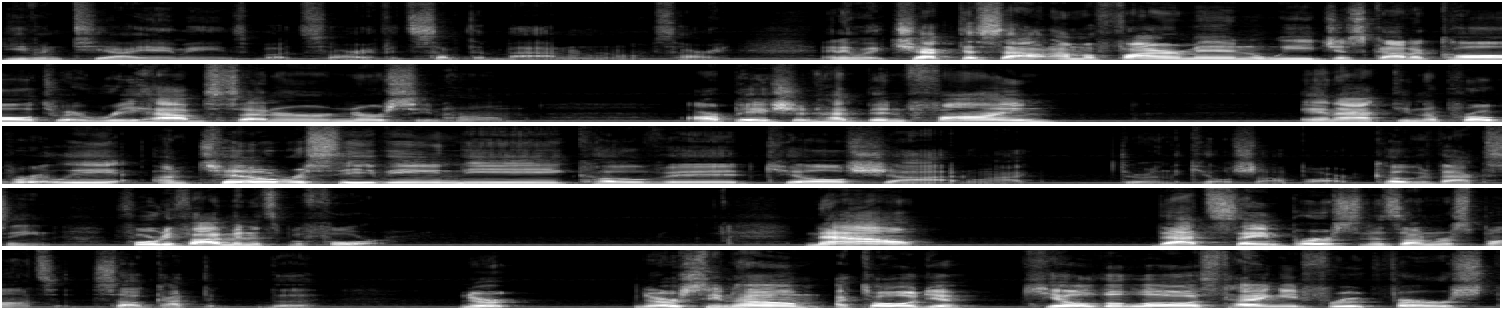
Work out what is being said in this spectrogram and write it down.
even TIA means, but sorry if it's something bad. I don't know. Sorry. Anyway, check this out. I'm a fireman. We just got a call to a rehab center nursing home. Our patient had been fine and acting appropriately until receiving the COVID kill shot. Well, I threw in the kill shot part. COVID vaccine 45 minutes before. Now, that same person is unresponsive. So, got the, the nur- nursing home. I told you, kill the lowest hanging fruit first.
